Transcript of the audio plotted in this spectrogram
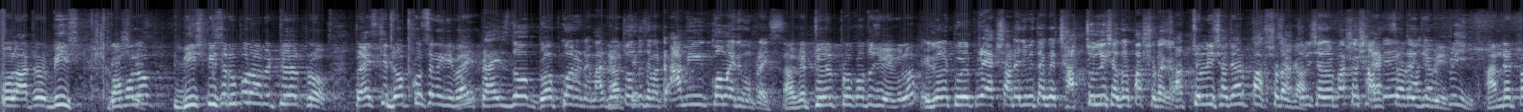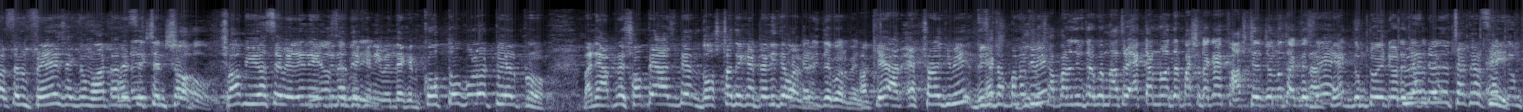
আঠারো বিশ। কম হলো বিশ পিসের উপর হবে টুয়েলভ প্রো প্রাইস কি ড্রপ করছে নাকি ভাই? ভাই প্রাইস তো ড্রপ করে না মার্কেটে চলতেছে বাট আমি কমাই দেবো প্রাইস আগে টুয়েলভ প্রো কত জিবি এগুলো? এগুলো টুয়েলভ প্রো একশো আঠাশ জিবি থাকবে সাতচল্লিশ হাজার পাঁচশো টাকা। সাতচল্লিশ হাজার পাঁচশো টাকা। সাতচল্লিশ হাজার পাঁচশো একশো আড়াই জিবি হান্ড্রেড পার্সেন্ট ফ্রেশ একদম ওয়াটার Water সহ। সহ। সব ইউএসএ ভেরিয়েন্ট দেখে নেবেন। দেখেন কতগুলো টুয়েলভ প্রো মানে আপনি শপে আসবেন দশটা দেখে একটা নিতে পারবেন। নিতে পারবেন। ওকে আর একশো জিবি দুইশো ছাপ্পান্ন জিবি ছাপ্পান্ন জিবি থাকবে মাত্র একান্ন হাজার পাঁচশো টাকায় ফার্স্টের জন্য থাকতেছে একদম টোয়েন্টি 20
